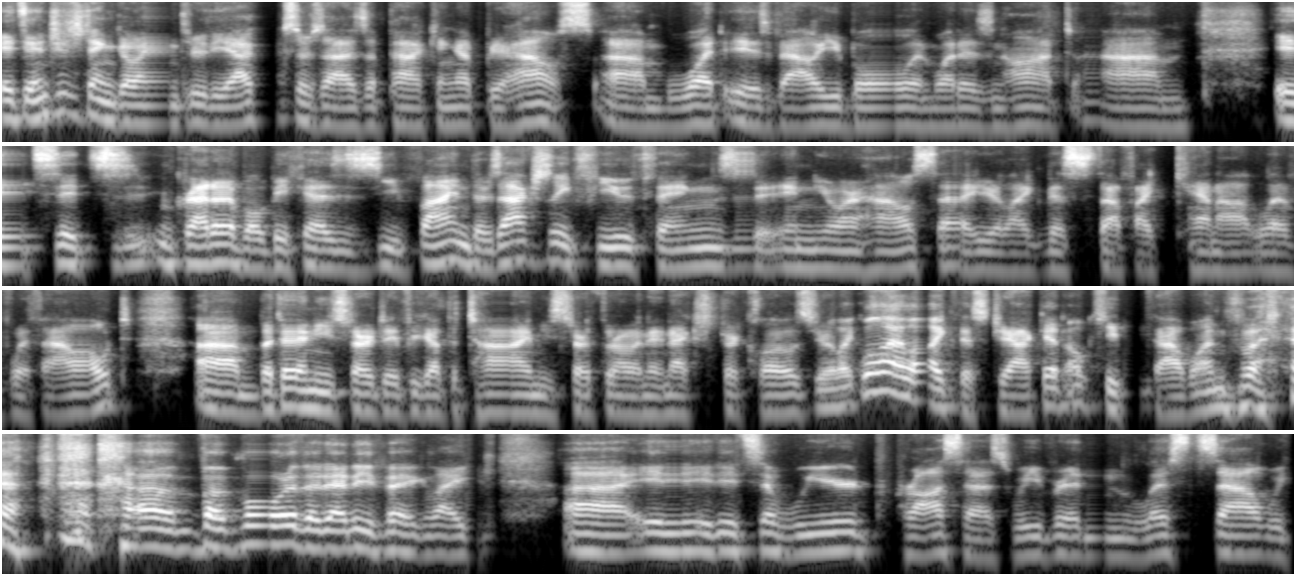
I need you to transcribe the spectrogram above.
it's interesting going through the exercise of packing up your house, um, what is valuable and what is not. Um, it's it's incredible because you find there's actually few things in your house that you're like this stuff I cannot live without. Um, but then you start to, if you got the time, you start throwing in extra clothes. You're like, well, I like this jacket, I'll keep that one. But um, but more than anything, like uh, it, it, it's a weird process. We've written lists out. We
